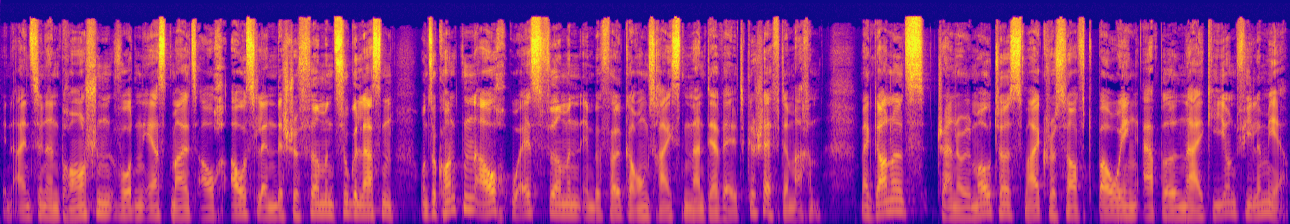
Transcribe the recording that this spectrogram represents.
In einzelnen Branchen wurden erstmals auch ausländische Firmen zugelassen und so konnten auch US-Firmen im bevölkerungsreichsten Land der Welt Geschäfte machen. McDonald's, General Motors, Microsoft, Boeing, Apple, Nike und viele mehr.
